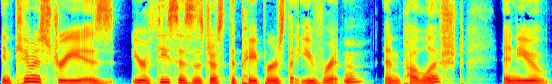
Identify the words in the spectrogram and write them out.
in chemistry is your thesis is just the papers that you've written and published and you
